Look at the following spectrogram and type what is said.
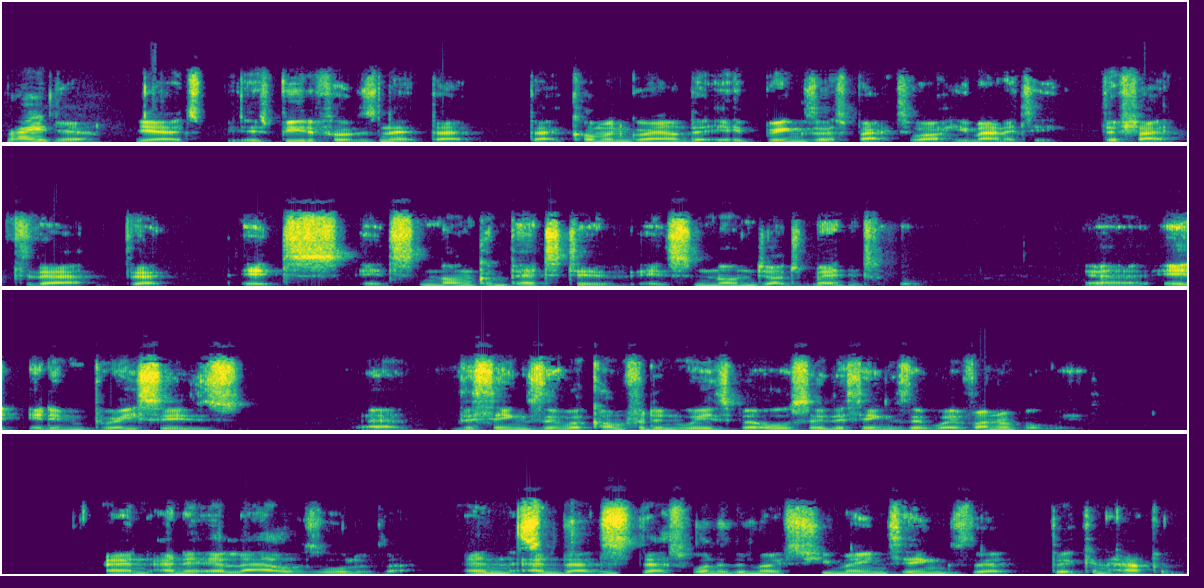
Right? Yeah, yeah, it's it's beautiful, isn't it? That that common ground that it brings us back to our humanity. The fact that that it's it's non-competitive, it's non-judgmental. Uh, it it embraces uh, the things that we're confident with, but also the things that we're vulnerable with, and and it allows all of that. And and that's that's one of the most humane things that that can happen.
